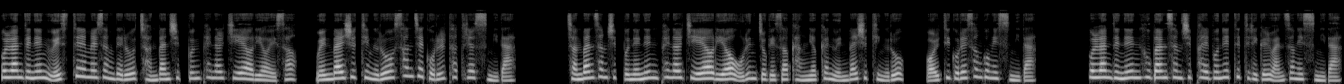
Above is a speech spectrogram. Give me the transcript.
홀란드는 웨스트햄을 상대로 전반 10분 페널티 에어리어에서 왼발 슈팅으로 선제골을 터뜨렸습니다. 전반 30분에는 페널티 에어리어 오른쪽에서 강력한 왼발 슈팅으로 멀티골에 성공했습니다. 홀란드는 후반 38분 해트트릭을 완성했습니다.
